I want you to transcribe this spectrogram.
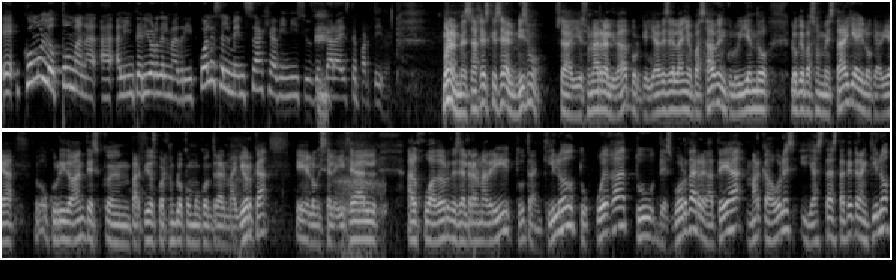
eh, ¿cómo lo toman al interior del Madrid? ¿Cuál es el mensaje a Vinicius de cara a este partido? Bueno, el mensaje es que sea el mismo, o sea, y es una realidad, porque ya desde el año pasado, incluyendo lo que pasó en Mestalla y lo que había ocurrido antes en partidos, por ejemplo, como contra el Mallorca, eh, lo que se le dice al, al jugador desde el Real Madrid, tú tranquilo, tú juega, tú desborda, regatea, marca goles y ya está, estate tranquilo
